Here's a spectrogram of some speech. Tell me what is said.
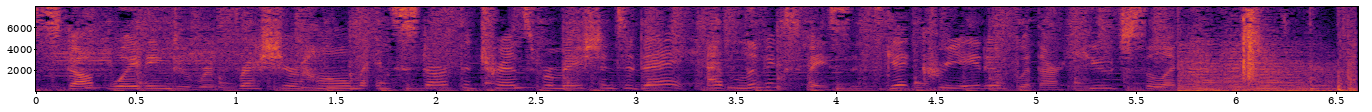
Stop waiting to refresh your home and start the transformation today at Living Spaces. Get creative with our huge selection.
